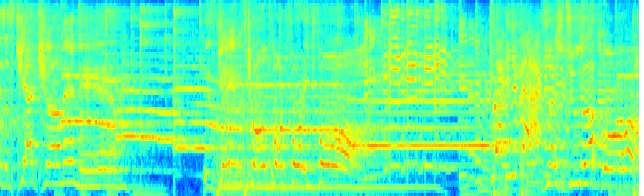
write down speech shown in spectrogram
is this cat coming in. His game is called Bone 44. Dragging your bags measured to the floor.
